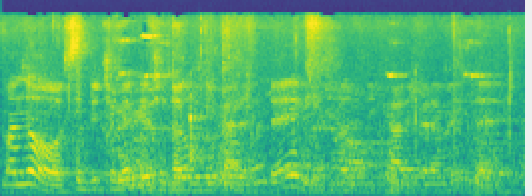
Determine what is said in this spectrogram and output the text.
Ma no, semplicemente c'è da dedicare il tempo, c'è da dedicare veramente...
